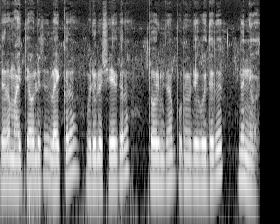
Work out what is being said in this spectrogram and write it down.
जरा माहिती आवडली तर लाईक करा व्हिडिओला शेअर करा. तोवर मित्रांनो पूर्ण व्हिडिओ बघितला तर धन्यवाद.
